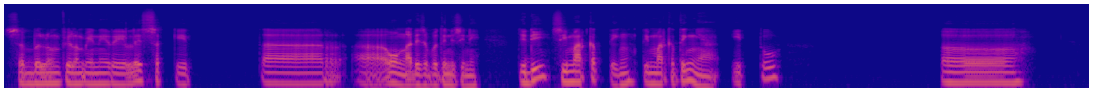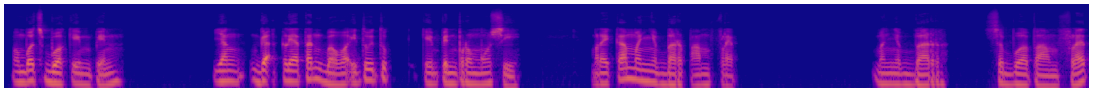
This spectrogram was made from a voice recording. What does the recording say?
Sebelum film ini rilis sekitar, eee, oh nggak disebutin di sini. Jadi si marketing, tim marketingnya itu eee, membuat sebuah campaign yang nggak kelihatan bahwa itu itu campaign promosi. Mereka menyebar pamflet. Menyebar sebuah pamflet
